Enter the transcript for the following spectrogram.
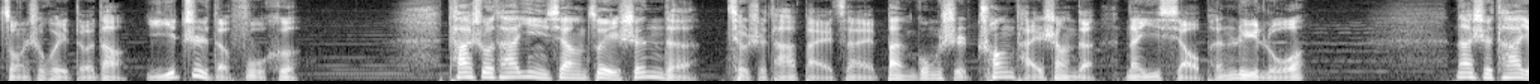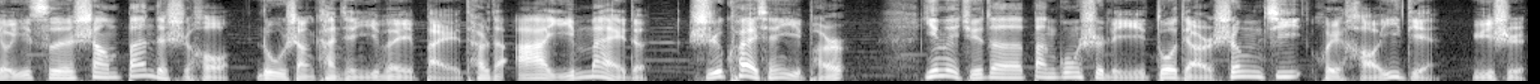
总是会得到一致的附和。他说他印象最深的。就是他摆在办公室窗台上的那一小盆绿萝，那是他有一次上班的时候，路上看见一位摆摊的阿姨卖的，十块钱一盆儿。因为觉得办公室里多点生机会好一点，于是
